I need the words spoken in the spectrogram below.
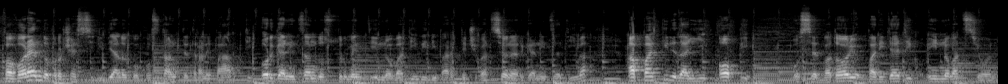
favorendo processi di dialogo costante tra le parti, organizzando strumenti innovativi di partecipazione organizzativa, a partire dagli OPI, Osservatorio Paritetico Innovazione,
